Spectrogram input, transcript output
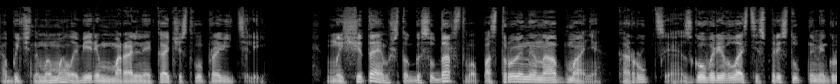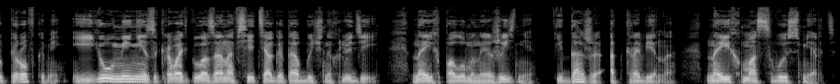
Обычно мы мало верим в моральные качества правителей. Мы считаем, что государство построено на обмане, коррупции, сговоре власти с преступными группировками и ее умении закрывать глаза на все тяготы обычных людей, на их поломанные жизни и даже, откровенно, на их массовую смерть.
